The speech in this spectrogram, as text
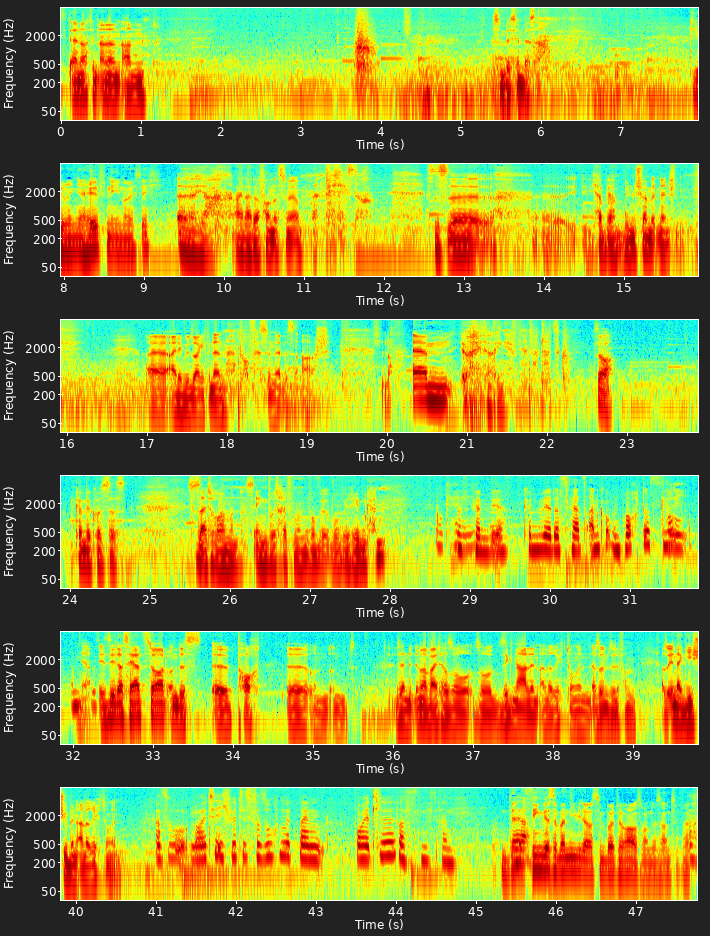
sieht einen nach den anderen an. Das ist ein bisschen besser. Die Ringe helfen ihnen, richtig? Äh, ja, einer davon ist mir mein ist, äh, äh, ich hab, bin schwer mit Menschen. Äh, einige würden sagen, ich bin ein professionelles Arsch. Loch. Ähm, oh, dieser Ring hilft mir einfach klar zu kommen. So. Können wir kurz das zur Seite räumen und uns irgendwo treffen, und wo wir, wo wir reden können? Okay. Was können wir? Können wir das Herz angucken? Pocht das noch? Ja, das- ihr seht das Herz dort und es äh, pocht äh, und, und sendet immer weiter so, so Signale in alle Richtungen, also im Sinne von, also Energieschübe in alle Richtungen. Also Leute, ich würde jetzt versuchen mit meinem Beutel. Fass es nicht an. Dann Ja. kriegen wir es aber nie wieder aus dem Beutel raus, ohne das anzufassen.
